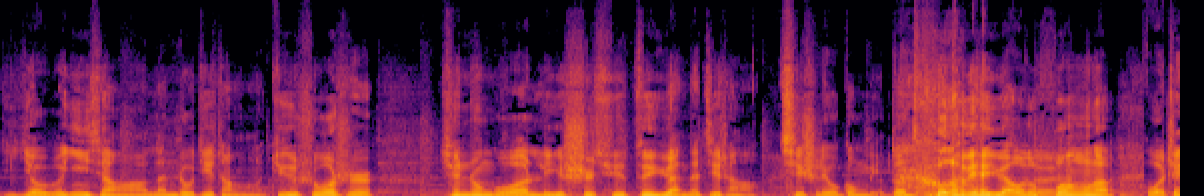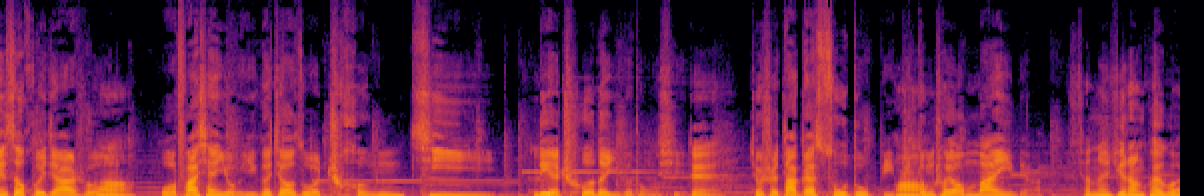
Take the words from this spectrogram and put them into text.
有个印象啊，兰州机场据说是全中国离市区最远的机场，七十六公里，对，特别远，我都疯了。我这次回家的时候，啊！我发现有一个叫做城际列车的一个东西，对，就是大概速度比比啊动车要慢一点儿。相当于机场快轨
